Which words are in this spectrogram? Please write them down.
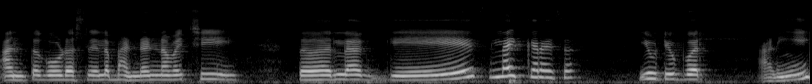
अंत गोड असलेलं भांडण नावाची तर लगेच लाईक करायचं. यूट्यूबवर आणि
